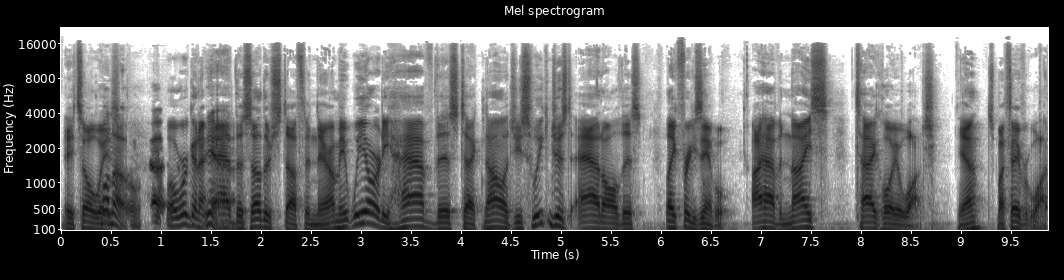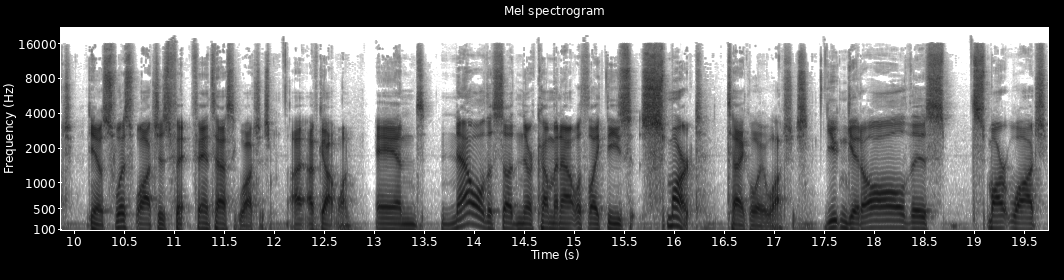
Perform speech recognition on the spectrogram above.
It's always, Well, no. Uh, well, we're going to yeah. add this other stuff in there. I mean, we already have this technology, so we can just add all this. Like, for example, I have a nice Tag Heuer watch. Yeah, it's my favorite watch. You know, Swiss watches, fa- fantastic watches. I- I've got one. And now all of a sudden they're coming out with like these smart Tag Heuer watches. You can get all this smartwatch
